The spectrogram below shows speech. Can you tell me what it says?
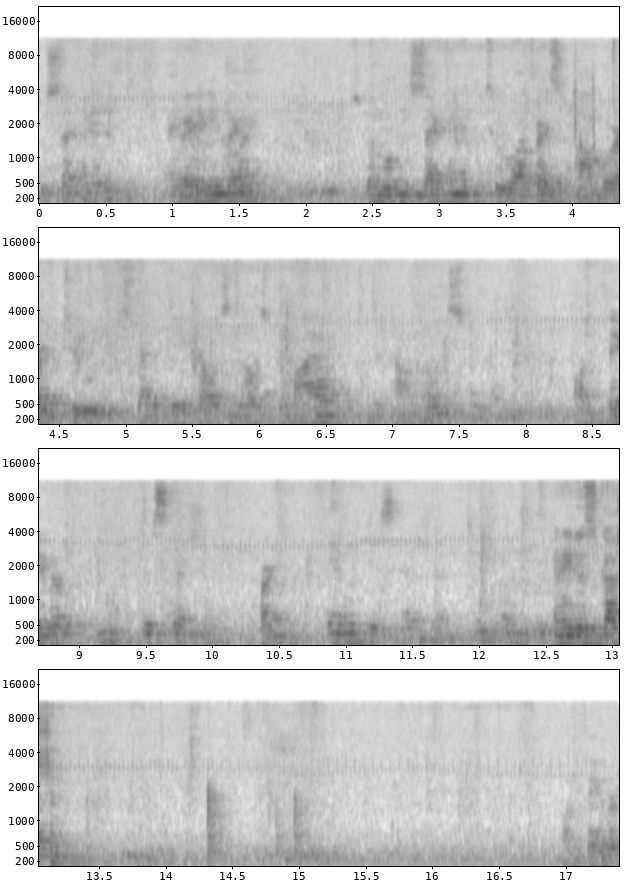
Who seconded it? Peggy, Anybody know Peggy. it? It's been moved and seconded to authorize the town board to spend up to eight thousand dollars per mile on the town roads. All in favor? Discussion, Pardon? Any discussion? Any discussion? Favor?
